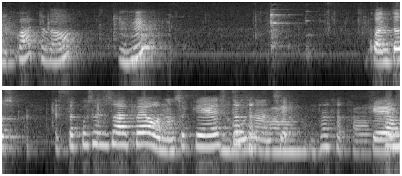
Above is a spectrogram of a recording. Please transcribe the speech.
El ¿Cuántos? Esta cosa se sabe feo, no sé qué es. Esta ¿Qué es?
